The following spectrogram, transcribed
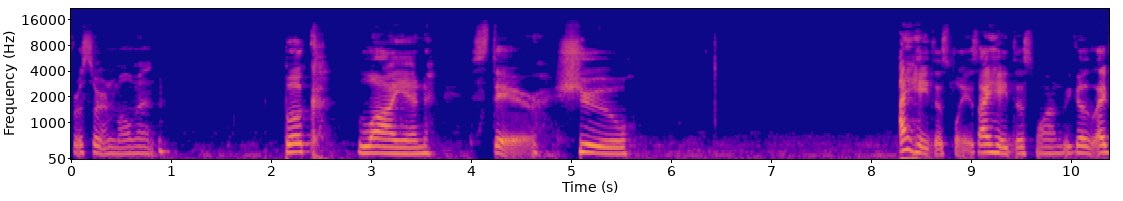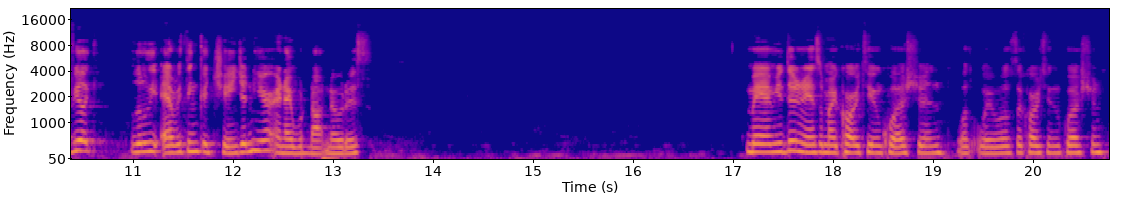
for a certain moment. Book, lion, stare, shoe. I hate this place. I hate this one because I feel like literally everything could change in here and I would not notice. Ma'am, you didn't answer my cartoon question. What? Wait, what was the cartoon question?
